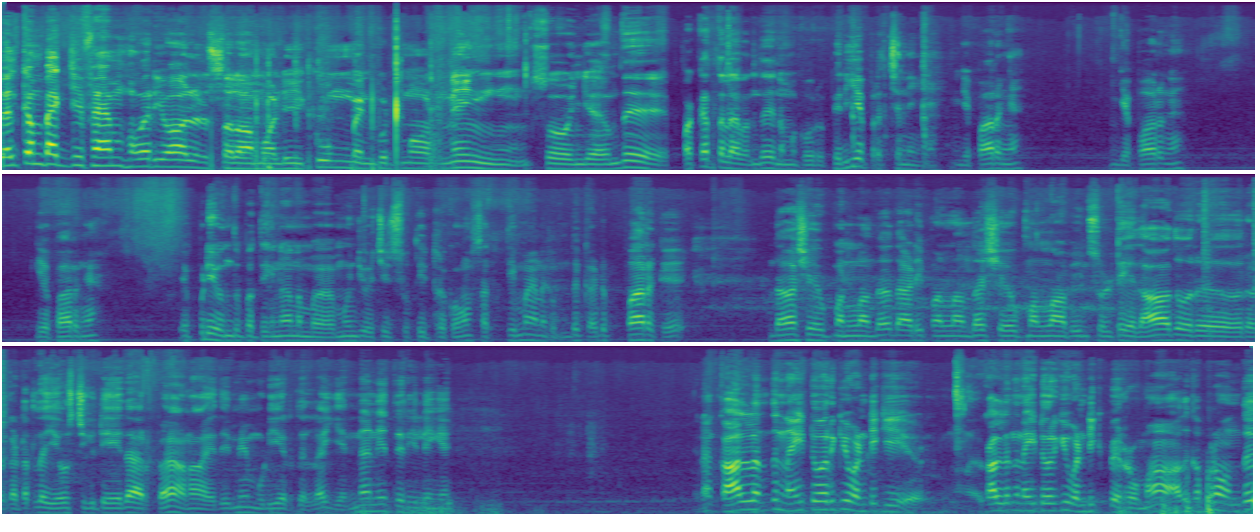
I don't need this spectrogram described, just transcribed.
Welcome back G fam how are you all அஸ்லாம் அலிகும் அண்ட் குட் மார்னிங் ஸோ இங்கே வந்து பக்கத்தில் வந்து நமக்கு ஒரு பெரிய பிரச்சனைங்க. இங்கே பாருங்கள் இங்கே பாருங்கள் இங்கே பாருங்கள் எப்படி வந்து பார்த்திங்கன்னா நம்ம மூஞ்சி வச்சு சுற்றிட்டு இருக்கோம். சத்தியமாக எனக்கு வந்து கடுப்பாக இருக்குது தா ஷேவ் பண்ணலாம் தான் தாடி பண்ணலாம் தான் ஷேவ் பண்ணலாம் அப்படின்னு சொல்லிட்டு ஏதாவது ஒரு ஒரு கட்டத்தில் யோசிச்சுக்கிட்டே தான் இருப்பேன். ஆனால் எதுவுமே முடியறதில்ல. என்னன்னே தெரியலைங்க. நான் காலிலேருந்து நைட் வரைக்கும் வண்டிக்கு காலிலேருந்து நைட் வரைக்கும் வண்டிக்கு போயிடுறோமா? அதுக்கப்புறம் வந்து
